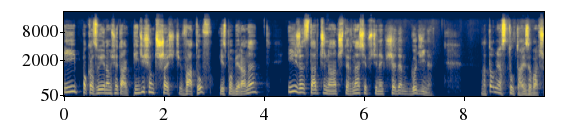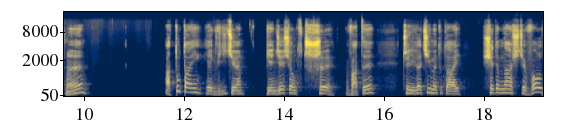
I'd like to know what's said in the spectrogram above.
i pokazuje nam się tak, 56 W jest pobierane i że starczy na 14,7 godziny. Natomiast tutaj zobaczmy, a tutaj, jak widzicie, 53 W, czyli lecimy tutaj 17 V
